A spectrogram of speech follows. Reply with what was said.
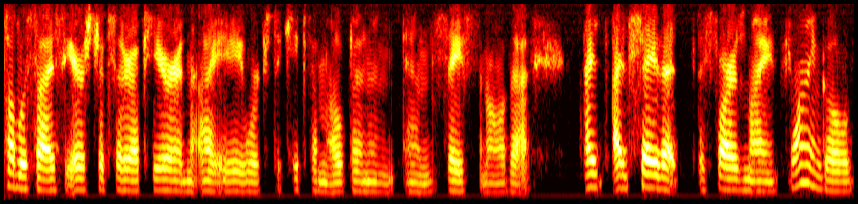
publicize the airstrips that are up here, and the IAA works to keep them open and, and safe and all of that. I'd, I'd say that as far as my flying goals,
